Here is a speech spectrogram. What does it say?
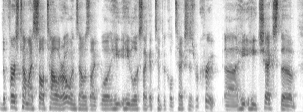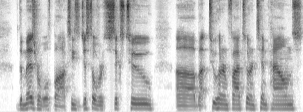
the first time I saw Tyler Owens, I was like, well, he, he looks like a typical Texas recruit. Uh, he, he checks the the measurables box. He's just over 6'2, uh, about 205, 210 pounds.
